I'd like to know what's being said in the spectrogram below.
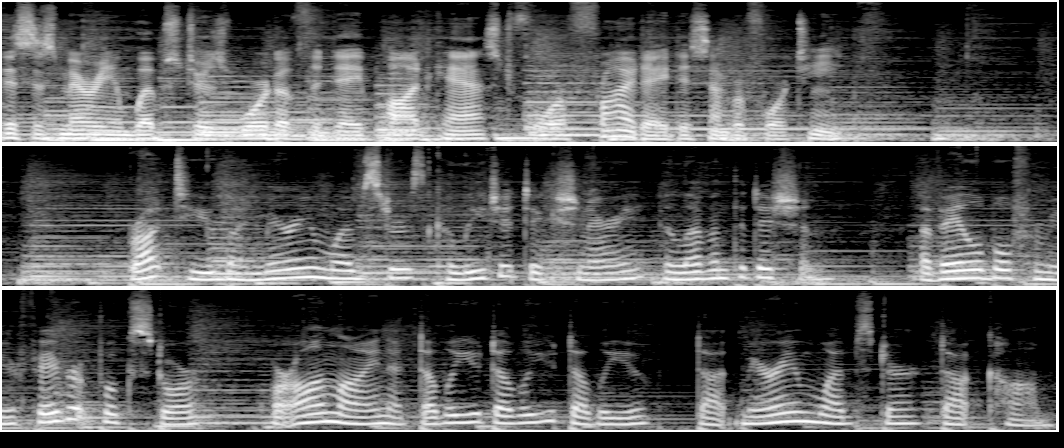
This is Merriam Webster's Word of the Day podcast for Friday, December 14th. Brought to you by Merriam Webster's Collegiate Dictionary, 11th edition. Available from your favorite bookstore or online at www.merriam-webster.com.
